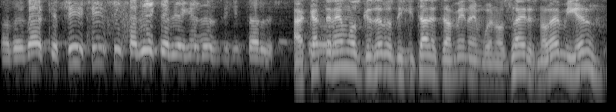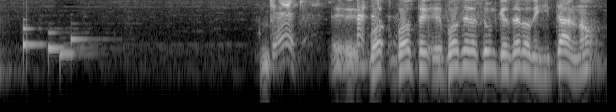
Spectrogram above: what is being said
la verdad que sí, sí, sí, sabía que había guerreros digitales. Acá pero- tenemos guerreros digitales también en Buenos Aires, ¿no ve, Miguel? ¿Qué? Eh, vos, vos, te- vos eres un guerrero digital, ¿no?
